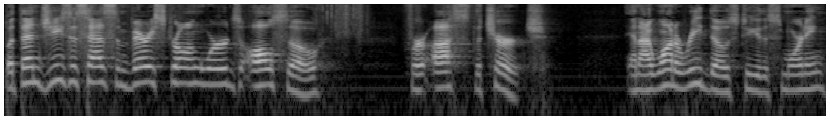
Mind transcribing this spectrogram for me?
but then Jesus has some very strong words also for us, the church. And I want to read those to you this morning.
